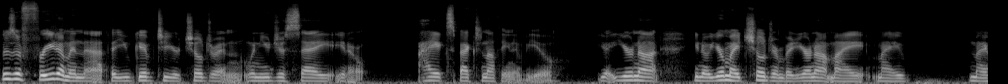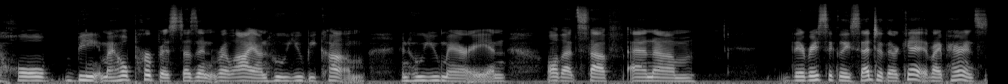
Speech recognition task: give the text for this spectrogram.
there's a freedom in that that you give to your children when you just say, you know, I expect nothing of you. You're not, you know, you're my children, but you're not my my my whole being my whole purpose doesn't rely on who you become and who you marry and all that stuff. And um they basically said to their kid, my parents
